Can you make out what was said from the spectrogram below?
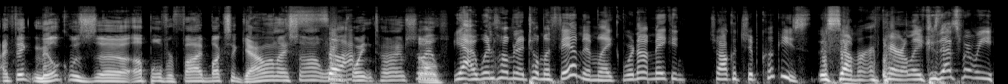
I think milk was uh, up over five bucks a gallon. I saw at So one I- point in time. So, So I, yeah, I went home and I told my family, I'm like, we're not making chocolate chip cookies this summer, apparently, because that's where we.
